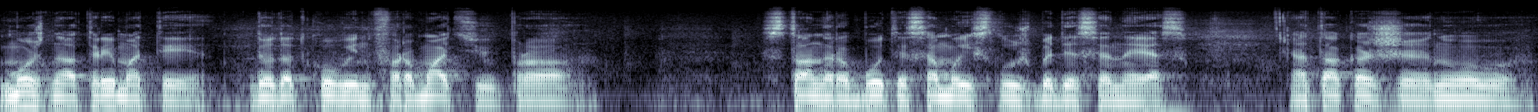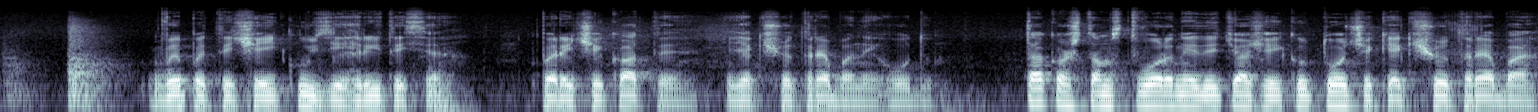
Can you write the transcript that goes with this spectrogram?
можна отримати додаткову інформацію про стан роботи самої служби ДСНС, а також ну, випити чайку, зігрітися, перечекати, якщо треба, негоду. Також там створений дитячий куточок, якщо треба,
